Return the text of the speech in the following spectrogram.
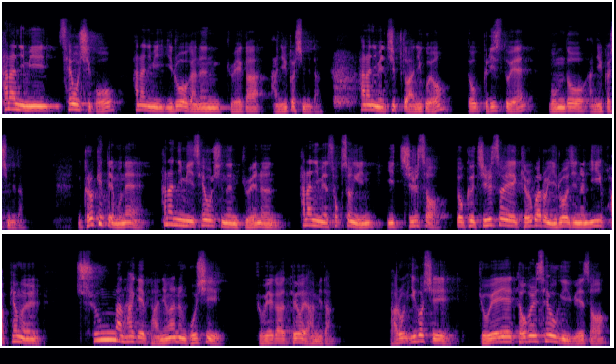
하나님이 세우시고 하나님이 이루어가는 교회가 아닐 것입니다. 하나님의 집도 아니고요. 또 그리스도의 몸도 아닐 것입니다. 그렇기 때문에 하나님이 세우시는 교회는 하나님의 속성인 이 질서 또 그 질서의 결과로 이루어지는 이 화평을 충만하게 반영하는 곳이 교회가 되어야 합니다. 바로 이것이 교회의 덕을 세우기 위해서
